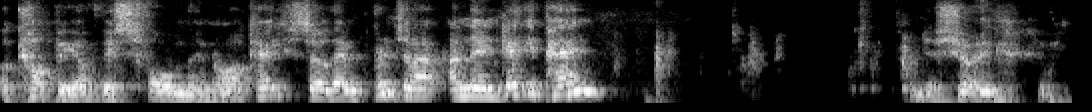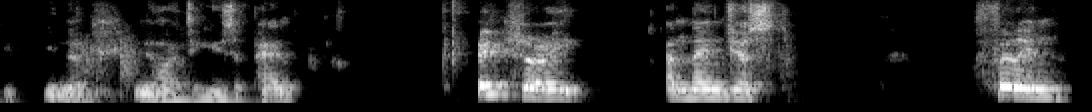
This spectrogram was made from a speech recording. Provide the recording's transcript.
a copy of this form then, okay? So then print it out and then get your pen I'm just showing you know you know how to use a pen. Big three, and then just fill in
